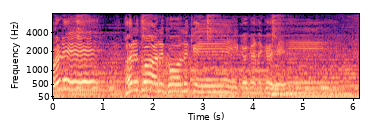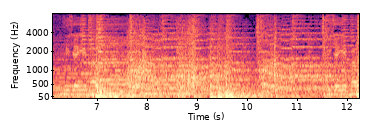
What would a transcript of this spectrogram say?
पड़े हर द्वार खोल के गगन गए विजयी भवन। विजयी भव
